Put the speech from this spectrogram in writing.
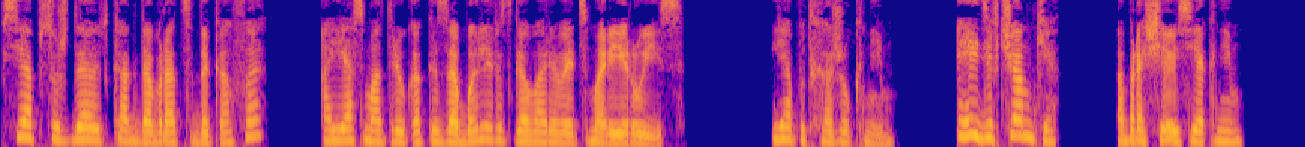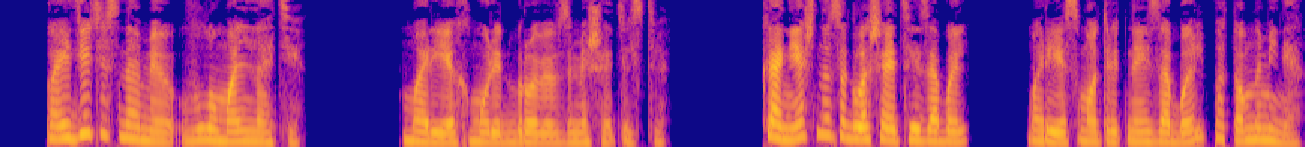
Все обсуждают, как добраться до кафе, а я смотрю, как Изабель разговаривает с Марией Руис. Я подхожу к ним. «Эй, девчонки!» — обращаюсь я к ним. «Пойдете с нами в Лумальнати?» Мария хмурит брови в замешательстве. «Конечно», — соглашается Изабель. Мария смотрит на Изабель, потом на меня.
